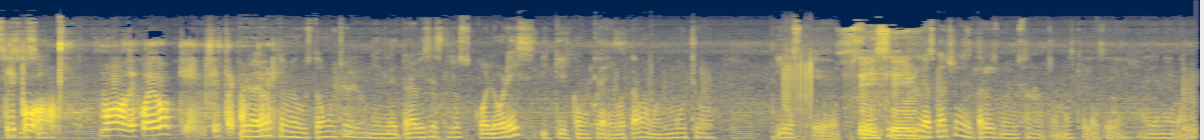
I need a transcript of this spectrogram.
Sí, sí, tipo sí. modo de juego que en fiesta Pero algo que me gustó mucho en el de Travis es los colores y que como que rebotábamos mucho. Y este, pues, Sí, sí. las canciones de Travis me gustan mucho más que las de Ariana Grande.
